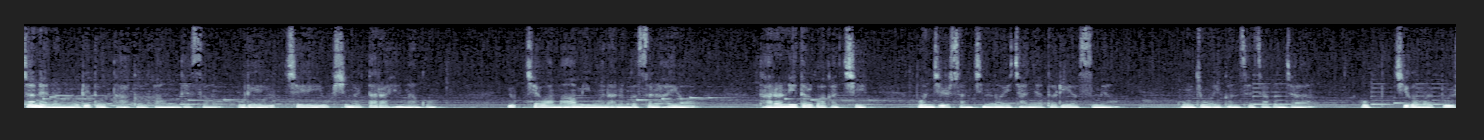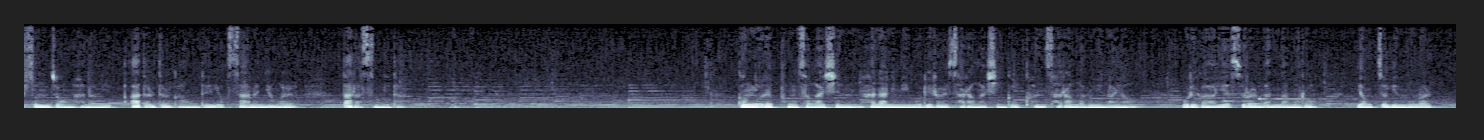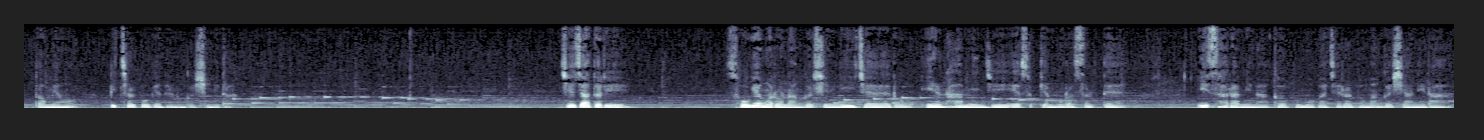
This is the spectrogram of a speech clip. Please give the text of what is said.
전에는 우리도 다 그 가운데서 우리의 육체의 욕심을 따라 행하고 육체와 마음이 원하는 것을 하여 다른 이들과 같이 본질상 진노의 자녀들이었으며 공중의 건세 잡은 자, 곧 지금의 불순종하는 아들들 가운데 역사하는 영을 따랐습니다. 극률에 풍성하신 하나님이 우리를 사랑하신 그 큰 사랑으로 인하여 우리가 예수를 만남으로 영적인 눈을 떠며 빛을 보게 되는 것입니다. 제자들이 소경으로 난 것이 네 죄로 인함인지 예수께 물었을 때 이 사람이나 그 부모가 죄를 범한 것이 아니라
